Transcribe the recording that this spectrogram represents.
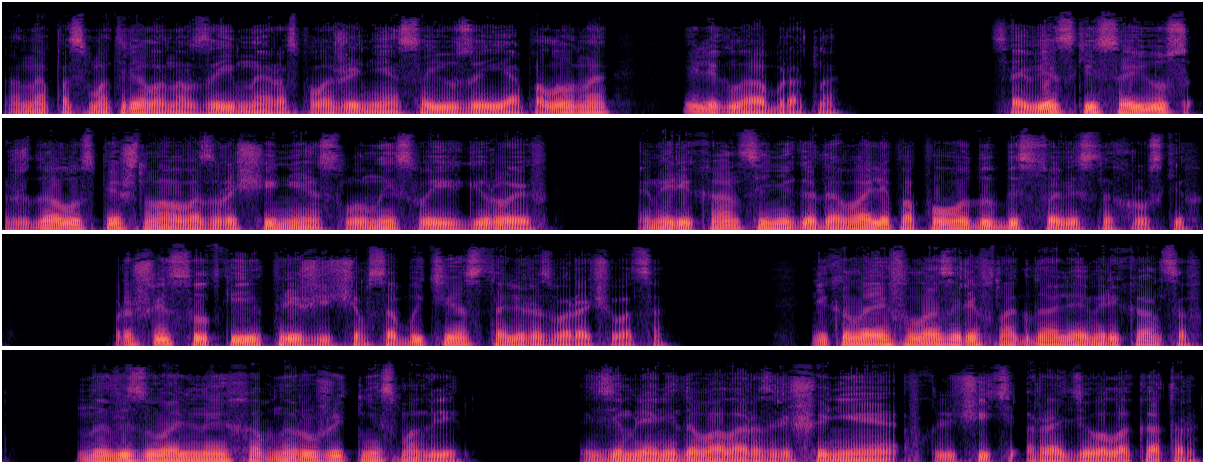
Она посмотрела на взаимное расположение Союза и Аполлона и легла обратно. Советский Союз ждал успешного возвращения с Луны своих героев. Американцы негодовали по поводу бессовестных русских. Прошли сутки, прежде чем события стали разворачиваться. Николаев Лазарев нагнали американцев, но визуально их обнаружить не смогли. Земля не давала разрешения включить радиолокатор,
